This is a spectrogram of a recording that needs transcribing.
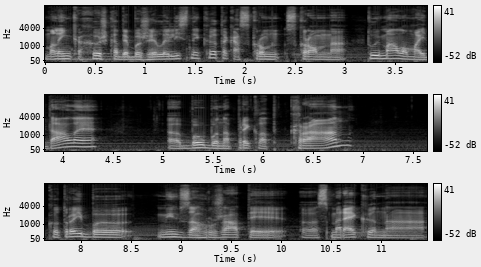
маленька хишка, де би жили лісники, така скром, скромна. Туй мало майдале, був би, наприклад, кран, котрий би міг загружати е, смереки на,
